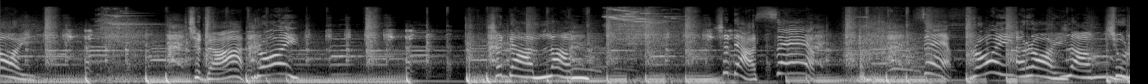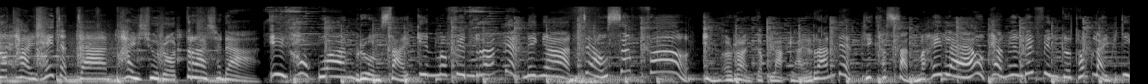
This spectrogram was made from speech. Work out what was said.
ร่อย ชดาร้อย ชดาลำ ชดาแซ่บแซ่บร้อย อร่อย ล้ำ ชูรสไทยให้จัดจานไทยชูรสตราชดา อีก 6 วัน รวมสายกินมาฟินร้านเด็ดในงานแจ๋วแซ่บเฟอร์อิ่มอร่อยกับหลากหลายร้านเด็ดที่คัดสรรมาให้แล้ว แถมยังได้ฟินกระทบไหลพิธี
